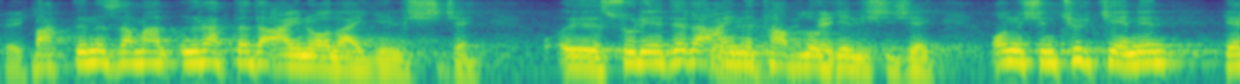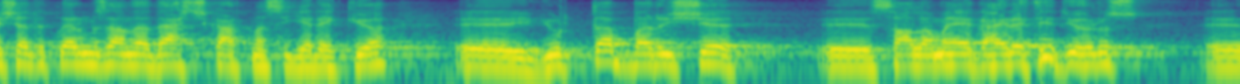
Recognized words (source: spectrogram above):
Peki. Baktığınız zaman Irak'ta da aynı olay gelişecek. Ee, Suriye'de de aynı tablo Peki. gelişecek. Onun için Türkiye'nin yaşadıklarımızdan da ders çıkartması gerekiyor. Ee, yurtta barışı e, sağlamaya gayret ediyoruz. Ee,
